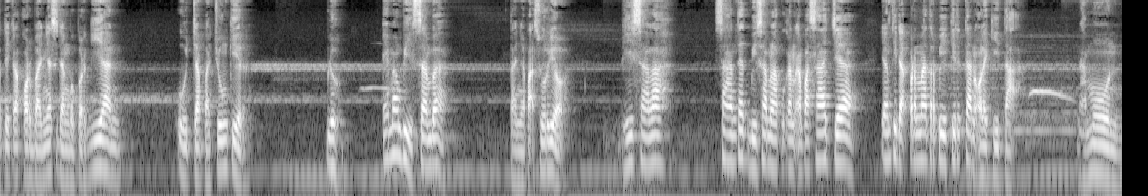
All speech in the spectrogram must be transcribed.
ketika korbannya sedang bepergian. Ucap Bacungkir. Loh, emang bisa, Mbah? Tanya Pak Suryo. Bisalah. Santet bisa melakukan apa saja yang tidak pernah terpikirkan oleh kita. Namun,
